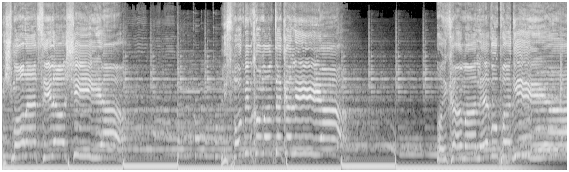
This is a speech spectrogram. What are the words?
לשמור, להציל, להושיע. לספוג במקומם את הקליע. אוי כמה הלב הוא פגיע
